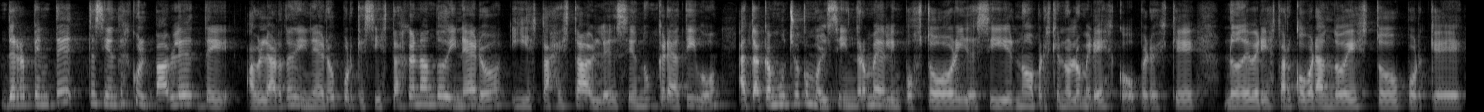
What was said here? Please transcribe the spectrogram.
de repente te sientes culpable de hablar de dinero porque si estás ganando dinero y estás estable siendo un creativo, ataca mucho como el síndrome del impostor y decir, no, pero es que no lo merezco, pero es que no debería estar cobrando esto porque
